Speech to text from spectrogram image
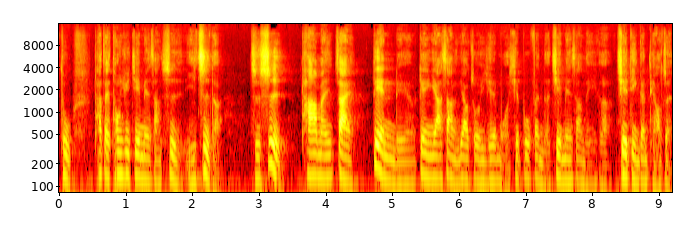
Two，它在通讯界面上是一致的，只是他们在电流、电压上要做一些某些部分的界面上的一个界定跟调整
